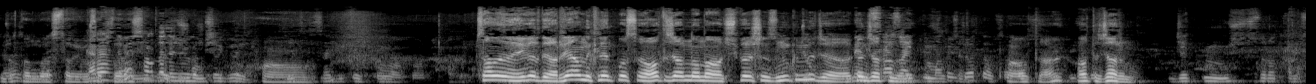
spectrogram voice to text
Жактан да оставим. гаражда эмес шарда эле жүргөн Мисалы эгерде реальный клиент болсо алты жарымдан ага түшүп беришиңиз мүмкүнбү же мен сразу окончательно айттым алты жарым алты а алты жарым жети миң үч жүз сурап атканбыз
